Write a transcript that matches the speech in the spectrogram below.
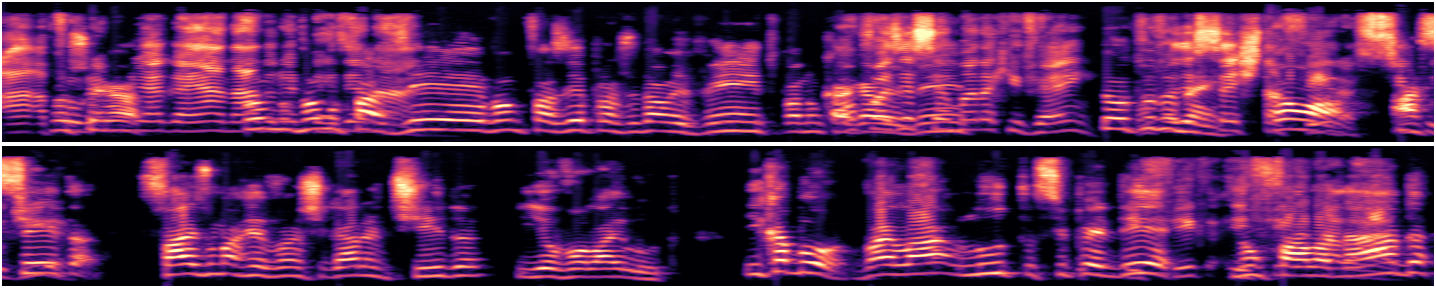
A, a programa não ia ganhar nada, Vamos, vamos perder nada. fazer, vamos fazer para ajudar o evento, para não Vamos cagar fazer o evento. semana que vem. Então, Vamos tudo fazer bem. Então, sexta-feira, ó, cinco dias. aceita, faz uma revanche garantida e eu vou lá e luto. E acabou. Vai lá, luta. Se perder, fica- não fala calado.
